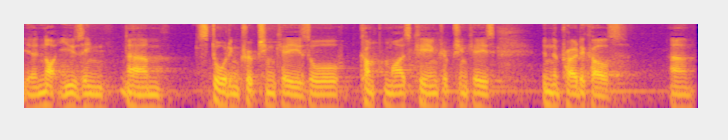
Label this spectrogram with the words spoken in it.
You're not using um, stored encryption keys or compromised key encryption keys in the protocols. Um,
